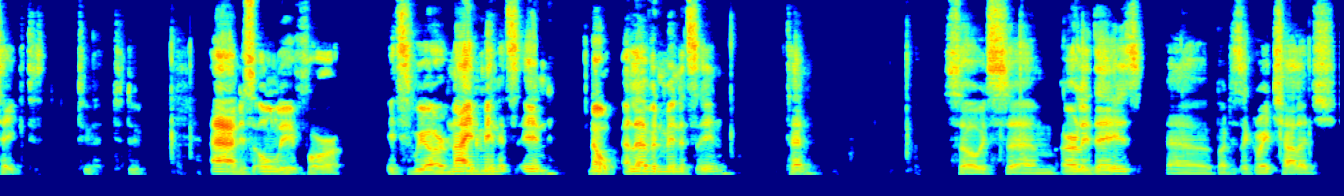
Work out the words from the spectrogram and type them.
take to, to to do, and it's only for it's we are nine minutes in. No, eleven minutes in, ten. So it's um, early days, uh, but it's a great challenge.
